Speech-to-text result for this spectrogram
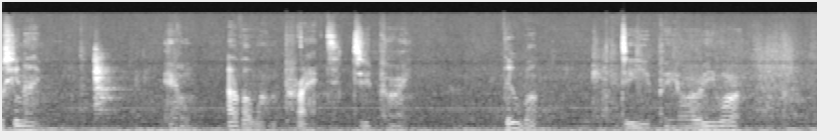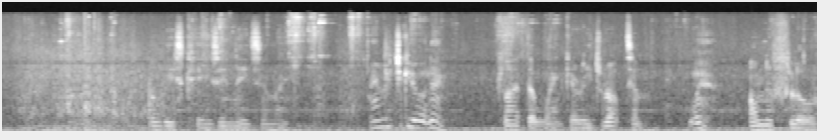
What's your name? L. Other one, Pratt. Dupre. Do what? D-U-P-R-E-Y. All these keys, who needs them, mate? Hey, where'd you get them? Clive the wanker, he dropped them. Where? On the floor.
